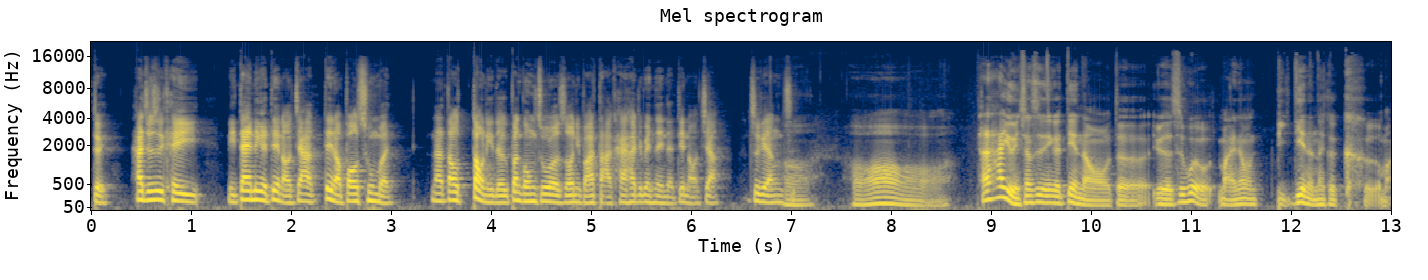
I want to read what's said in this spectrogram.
对，它就是可以你带那个电脑架电脑包出门。那到到你的办公桌的时候，你把它打开，它就变成你的电脑架这个样子。哦，哦，它它有点像是那个电脑的，有的是会有买那种笔电的那个壳嘛，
